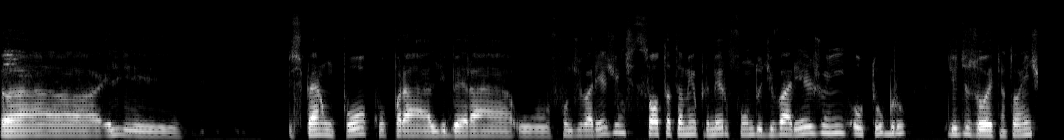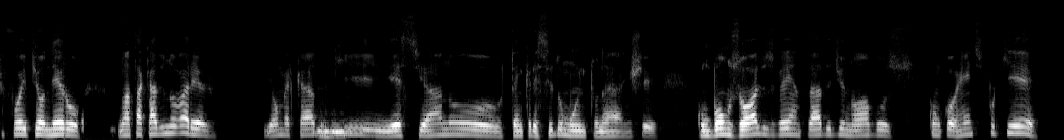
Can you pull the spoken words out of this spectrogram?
Uh, ele espera um pouco para liberar o fundo de varejo. A gente solta também o primeiro fundo de varejo em outubro de 18. Então a gente foi pioneiro no atacado e no varejo. E é um mercado uhum. que esse ano tem crescido muito, né? A gente, com bons olhos, vê a entrada de novos concorrentes, porque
